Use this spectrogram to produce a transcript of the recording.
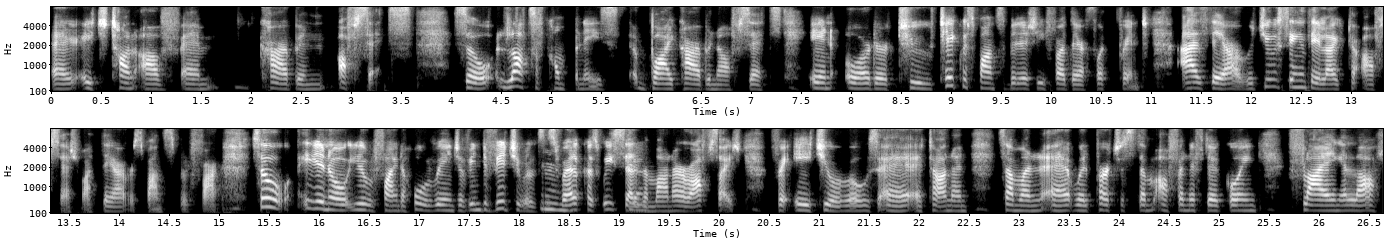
uh, each ton of um, carbon offsets. So lots of companies buy carbon offsets in order to take responsibility for their footprint. As they are reducing, they like to offset what they are responsible for. So, you know, you'll find a whole range of individuals mm. as well, because we sell yeah. them on our offsite for eight euros a, a ton, and someone uh, will purchase them often if they're going flying a lot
